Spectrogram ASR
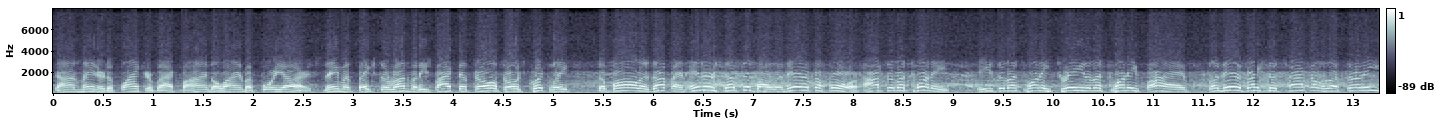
Don Maynard, a flanker back behind the line by four yards. Namath fakes the run, but he's back to throw, throws quickly. The ball is up and intercepted by Lanier at the four. Out to the 20. He's to the 23, to the 25. Lanier breaks a tackle to the 30,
